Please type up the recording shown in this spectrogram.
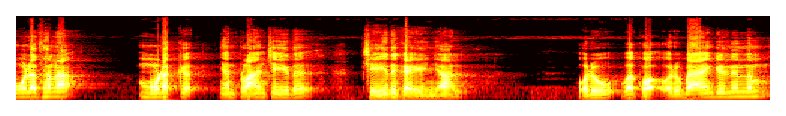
മൂലധന മുടക്ക് ഞാൻ പ്ലാൻ ചെയ്ത് ചെയ്ത് കഴിഞ്ഞാൽ ഒരു ഒരു ബാങ്കിൽ നിന്നും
